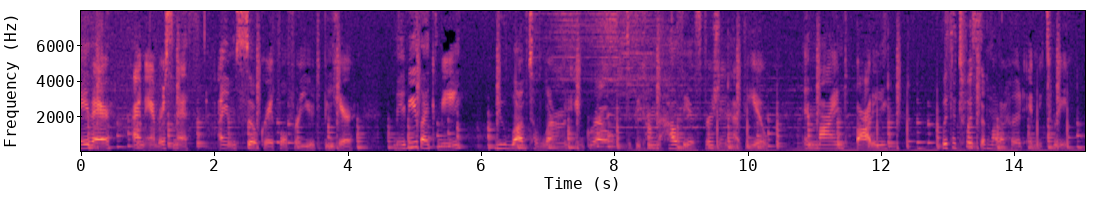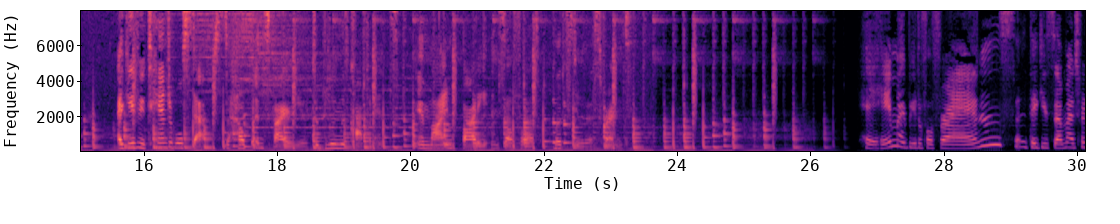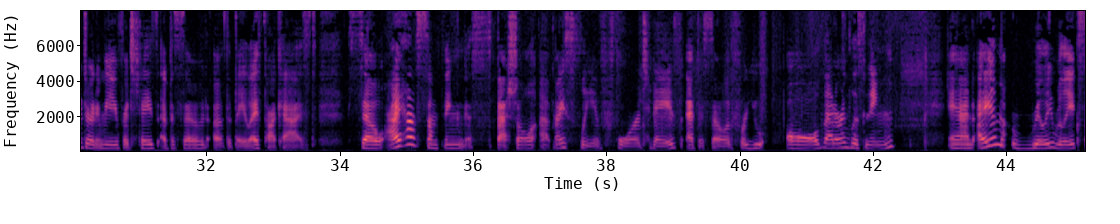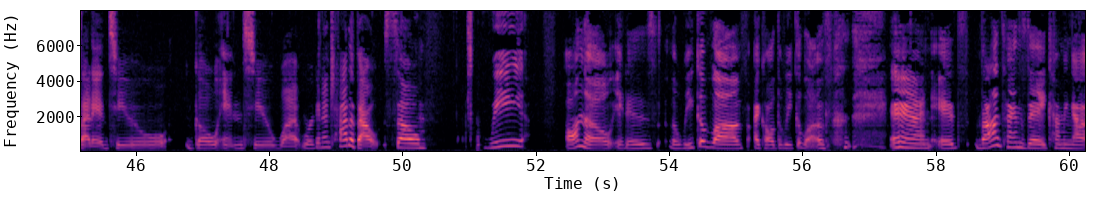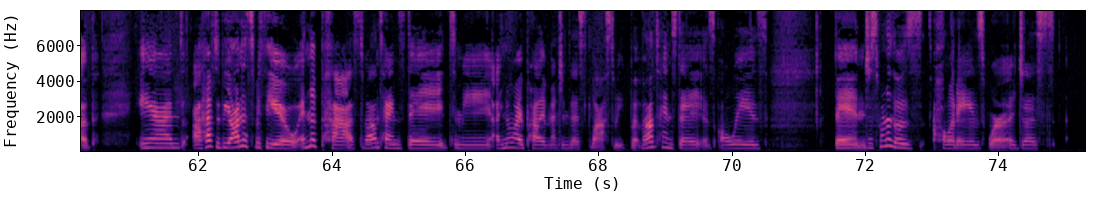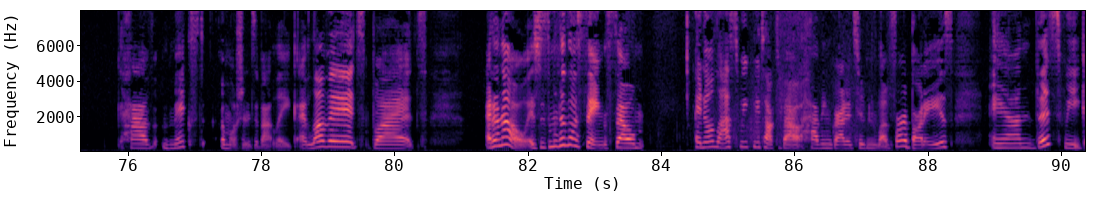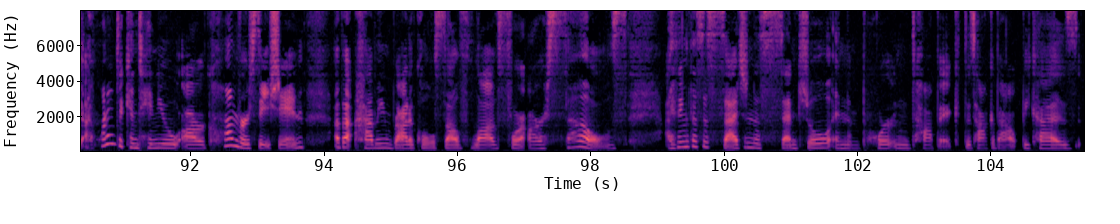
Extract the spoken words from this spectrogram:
Hey there, I'm Amber Smith. I am so grateful for you to be here. Maybe, like me, you love to learn and grow to become the healthiest version of you in mind, body, with a twist of motherhood in between. I give you tangible steps to help inspire you to bloom with confidence in mind, body, and self love. Let's do this, friend. Hey, my beautiful friends. Thank you so much for joining me for today's episode of the Bei Life Podcast. So, I have something special up my sleeve for today's episode for you all that are listening. And I am really, really excited to go into what we're going to chat about. So, we all know it is the week of love. I call it the week of love. and it's Valentine's Day coming up. And I have to be honest with you, in the past, Valentine's Day to me, I know I probably mentioned this last week, but Valentine's Day has always been just one of those holidays where I just have mixed emotions about. Like, I love it, but I don't know. It's just one of those things. So I know last week we talked about having gratitude and love for our bodies. And this week I wanted to continue our conversation about having radical self love for ourselves. I think this is such an essential and important topic to talk about because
